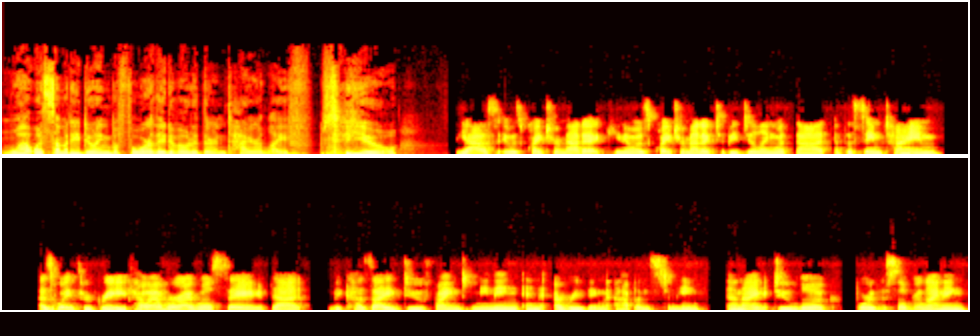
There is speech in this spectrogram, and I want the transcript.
what was somebody doing before they devoted their entire life to you? Yes, it was quite traumatic. You know, it was quite traumatic to be dealing with that at the same time as going through grief. However, I will say that because I do find meaning in everything that happens to me, and I do look for the silver lining,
